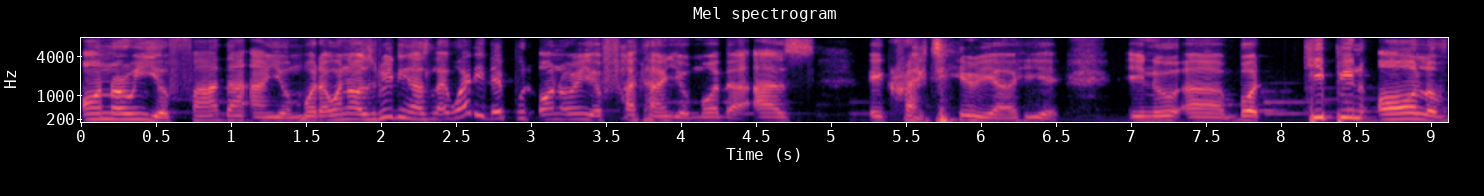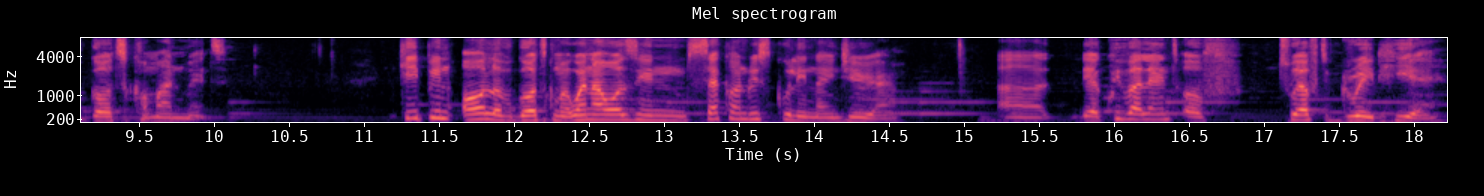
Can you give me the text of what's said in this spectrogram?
honoring your father and your mother. When I was reading, I was like, why did they put honoring your father and your mother as a criteria here? You know, uh, but keeping all of God's commandments. Keeping all of God's commandments. When I was in secondary school in Nigeria, uh, the equivalent of 12th grade here,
